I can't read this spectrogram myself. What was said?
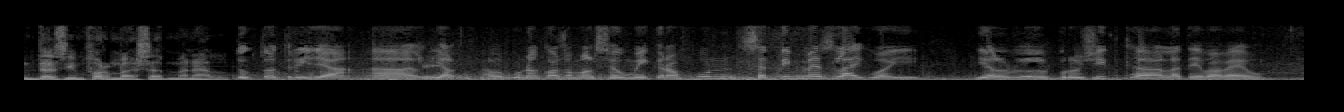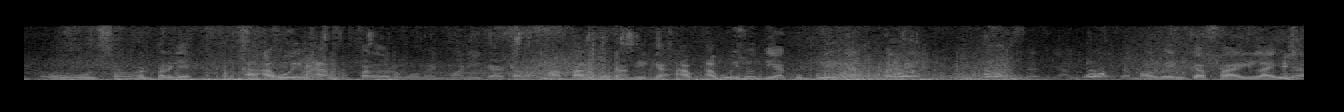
Desinforme setmanal. Doctor Trilla, uh, hi ha alguna cosa amb el seu micròfon? Sentim més l'aigua i, i el, el brugit que la teva veu. Un, un segon, perquè avui... ah, Perdona un moment, Mònica, que m'aparto una mica. Avui és un dia complicat perquè amb el vent que fa i l'aire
